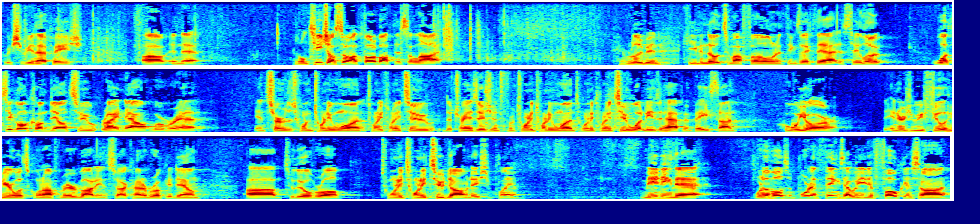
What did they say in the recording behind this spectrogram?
We should be in that page uh, in that. We'll teach on something. I thought about this a lot and really been keeping notes in my phone and things like that to say, look, what's it going to come down to right now, where we're at in terms of 2021, 2022, the transition from 2021 to 2022, what needs to happen based on who we are, the energy we feel here, and what's going on from everybody. And so I kind of broke it down uh, to the overall 2022 domination plan. Meaning that what are the most important things that we need to focus on,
